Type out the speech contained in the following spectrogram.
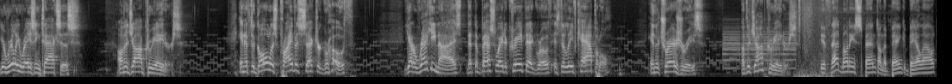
you're really raising taxes on the job creators. And if the goal is private sector growth, you got to recognize that the best way to create that growth is to leave capital in the treasuries of the job creators. If that money spent on the bank bailout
